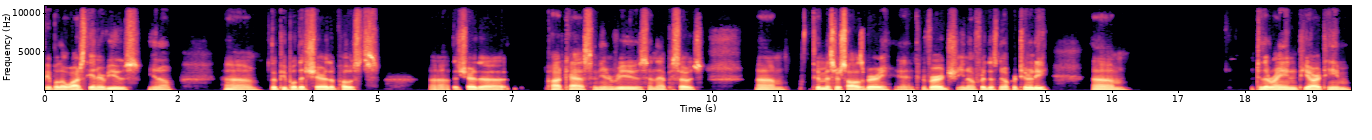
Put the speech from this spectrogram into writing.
people that watch the interviews, you know, um, the people that share the posts, uh, that share the podcasts and interviews and episodes. Um, to Mr. Salisbury and Converge, you know, for this new opportunity. Um, to the Reign PR team,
